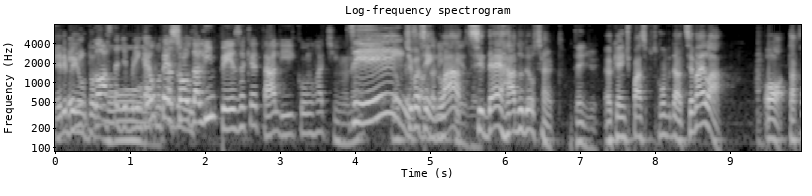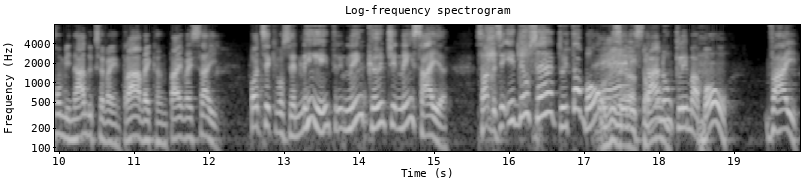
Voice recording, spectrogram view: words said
Ele ele, gosta de mundo. brincar É com o todo pessoal mundo. da limpeza que tá ali com o ratinho, né? Sim! É o Tipo assim, lá, se der errado, deu certo. Entendi. É o que a gente passa pros convidados. Você vai lá. Ó, tá combinado que você vai entrar, vai cantar e vai sair. Pode ser que você nem entre, nem cante, nem saia. Sabe assim? E deu certo, e tá bom. É. Se ele Tá está num clima bom, vai.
